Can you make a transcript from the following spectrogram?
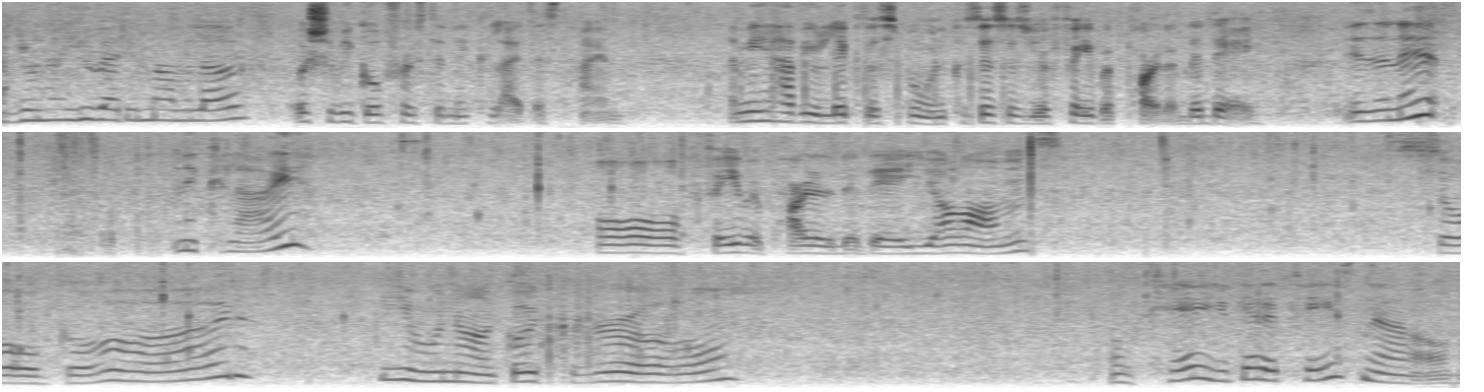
Yuna, you ready, Mama Love? Or should we go first to Nikolai this time? Let me have you lick the spoon because this is your favorite part of the day. Isn't it? Nikolai? Oh, favorite part of the day, yums. So good. Yuna, good girl. Okay, you get a taste now.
